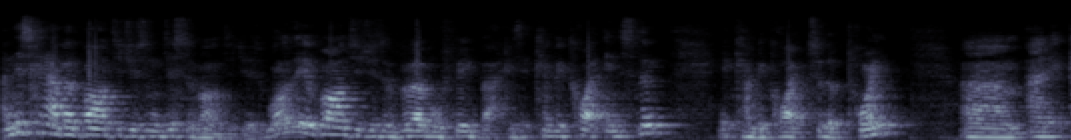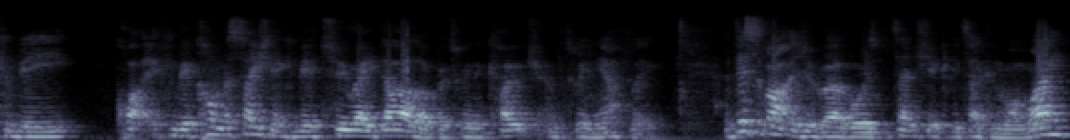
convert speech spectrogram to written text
And this can have advantages and disadvantages. One of the advantages of verbal feedback is it can be quite instant, it can be quite to the point, um, and it can be quite it can be a conversation, it can be a two-way dialogue between the coach and between the athlete. A disadvantage of verbal is potentially it can be taken the wrong way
